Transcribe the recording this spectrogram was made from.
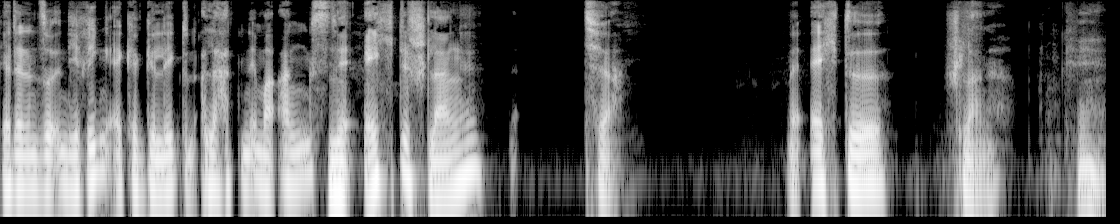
Die hat er dann so in die Ringecke gelegt und alle hatten immer Angst. Eine echte Schlange? Tja, eine echte Schlange. Okay.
